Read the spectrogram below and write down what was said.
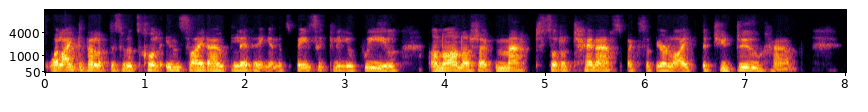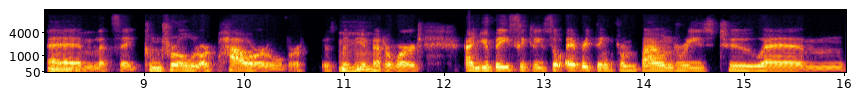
well, I developed this one. It's called Inside Out Living, and it's basically a wheel. And on it, I've mapped sort of 10 aspects of your life that you do have, mm. um, let's say, control or power over, is maybe mm-hmm. a better word. And you basically, so everything from boundaries to um,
